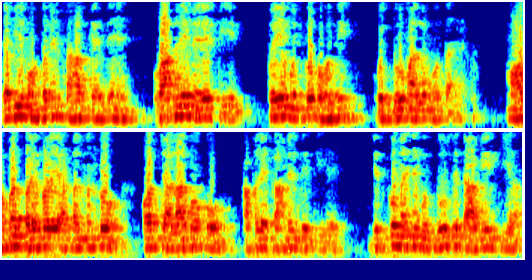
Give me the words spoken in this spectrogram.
جب یہ محترم صاحب کہتے ہیں، واقعی میرے پیر، تو یہ مجھ کو بہت ہی بدھو معلوم ہوتا ہے۔ محبت بڑے بڑے عقل مندوں اور چالاکوں کو عقل کامل دیتی ہے، جس کو میں نے بدھو سے تعبیر کیا۔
